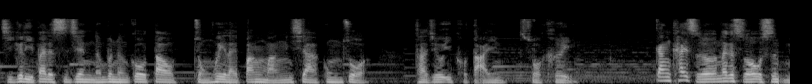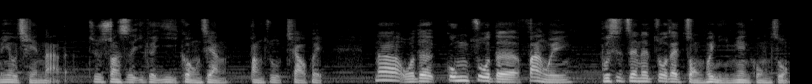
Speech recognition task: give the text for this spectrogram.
几个礼拜的时间，能不能够到总会来帮忙一下工作？他就一口答应说可以。刚开始的那个时候是没有钱拿的，就算是一个义工这样帮助教会。那我的工作的范围不是真的坐在总会里面工作。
